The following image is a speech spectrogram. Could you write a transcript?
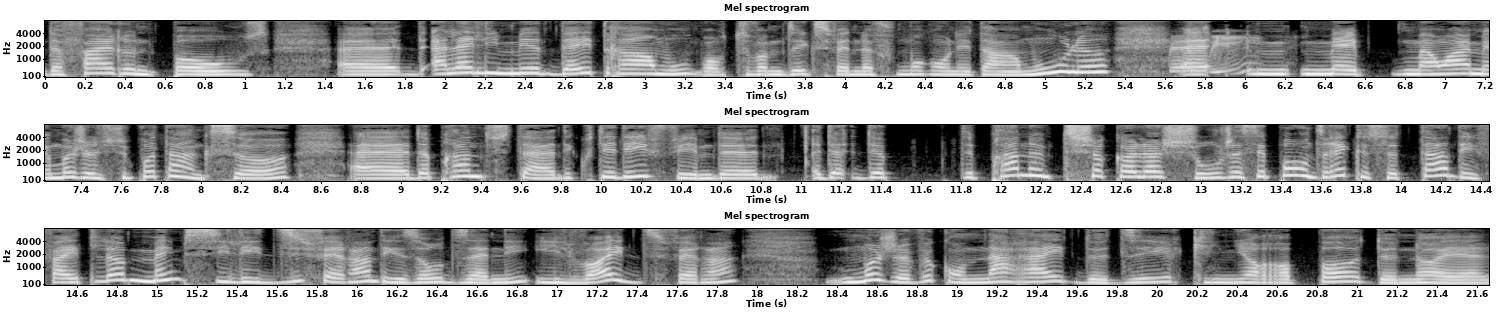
de faire une pause. Euh, à la limite, d'être en mou. Bon, tu vas me dire que ça fait neuf mois qu'on est en mou, là. Ben Euh, oui. mais, mais, ouais, mais moi, je ne le suis pas tant que ça. Euh, de prendre du temps, d'écouter des films, de, de, de, de prendre un petit chocolat chaud. Je sais pas, on dirait que ce temps des fêtes-là, même s'il est différent des autres années, il va être différent. Moi, je veux qu'on arrête de dire qu'il n'y aura pas de Noël.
